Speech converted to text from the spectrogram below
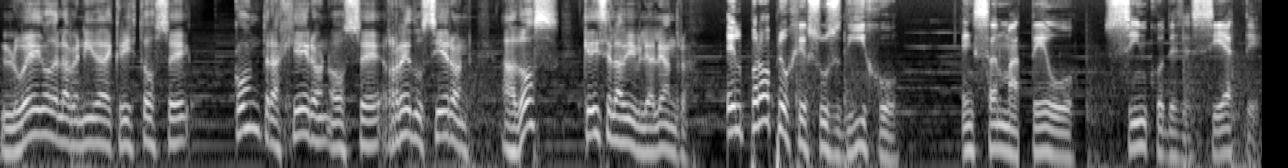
luego de la venida de Cristo se contrajeron o se reducieron a dos? ¿Qué dice la Biblia, Leandro? El propio Jesús dijo en San Mateo 5:17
